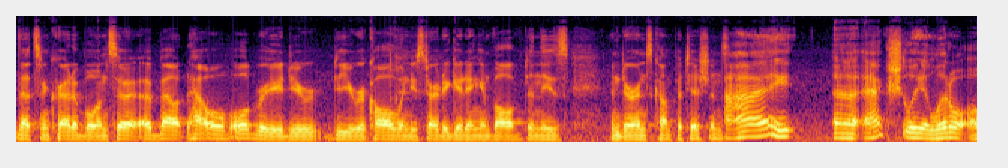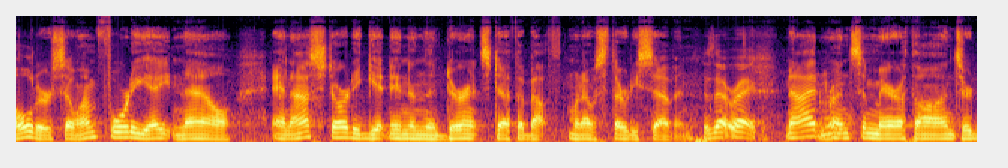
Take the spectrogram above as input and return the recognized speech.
that's incredible. And so, about how old were you? Do you, do you recall when you started getting involved in these endurance competitions? I uh, actually a little older, so I'm 48 now, and I started getting into the endurance stuff about when I was 37. Is that right? Now I'd run some marathons or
